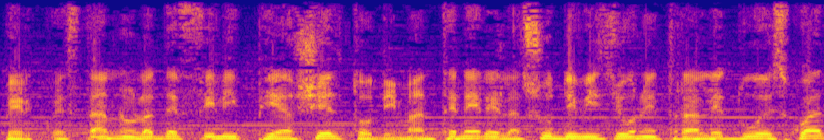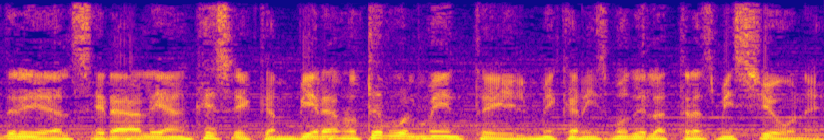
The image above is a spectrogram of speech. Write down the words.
Per quest'anno la De Filippi ha scelto di mantenere la suddivisione tra le due squadre al serale anche se cambierà notevolmente il meccanismo della trasmissione,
